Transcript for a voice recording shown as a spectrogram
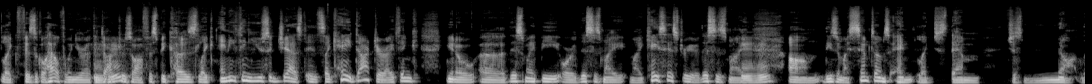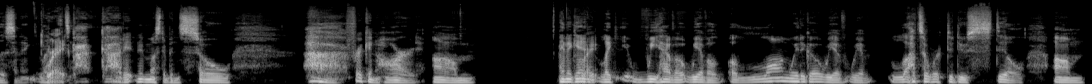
like physical health when you're at the Mhm. doctor's office because like anything you suggest it's like hey doctor i think you know uh, this might be or this is my my case history or this is my Mhm. um, these are my symptoms and like just them just not listening like Right. it's god, god it, it must have been so ah, freaking hard um and again Right. like we have a we have a, a long way to go we have we have lots of work to do still um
